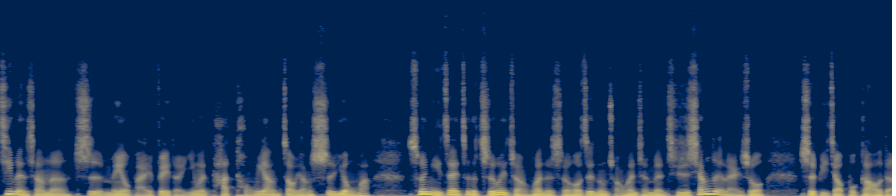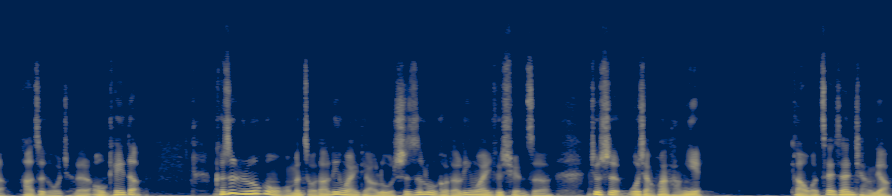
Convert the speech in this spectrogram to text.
基本上呢是没有白费的，因为它同样照样适用嘛。所以你在这个职位转换的时候，这种转换成本其实相对来说是比较不高的啊。这个我觉得 OK 的。可是如果我们走到另外一条路，十字路口的另外一个选择，就是我想换行业啊，我再三强调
